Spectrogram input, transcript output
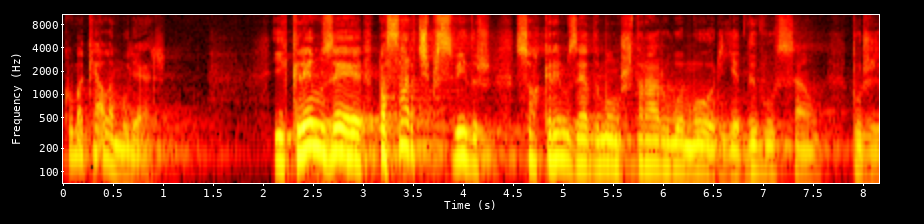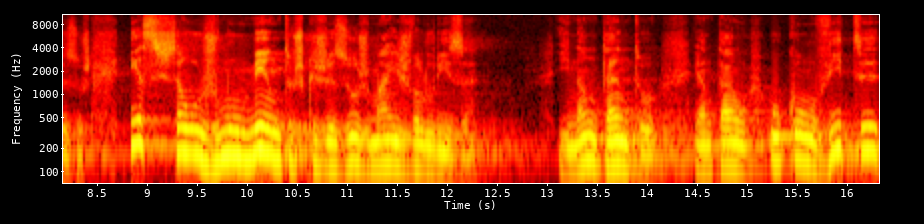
como aquela mulher. E queremos é passar despercebidos, só queremos é demonstrar o amor e a devoção por Jesus. Esses são os momentos que Jesus mais valoriza. E não tanto, então, o convite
